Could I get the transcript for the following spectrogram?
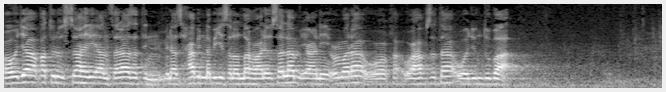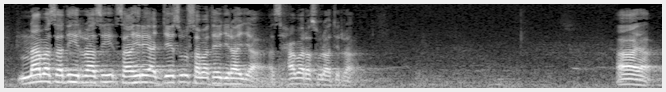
أو جاء قتل الساهر عن ثلاثة من أصحاب النبي صلى الله عليه وسلم يعني عمر وحفصة وجندباء نما سديه الراسي ساهر أجيسون سبتي جراجا أصحاب رسولات الرأ. آية.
